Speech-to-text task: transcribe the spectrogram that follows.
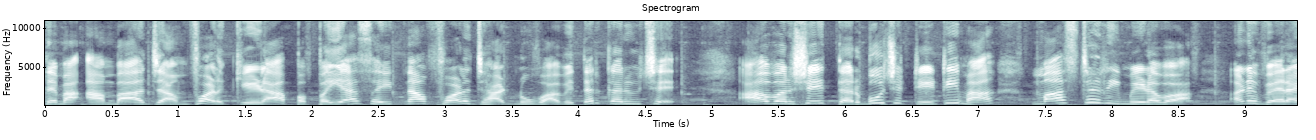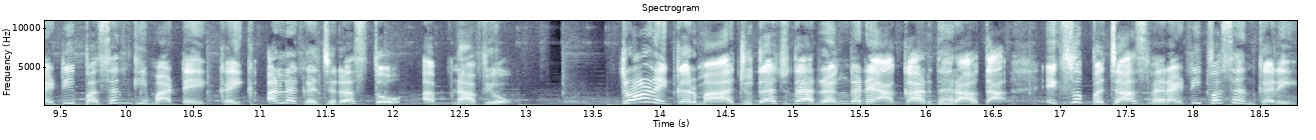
તેમાં આંબા, જામફળ, કેળા, પપૈયા સહિતના ફળ ઝાડનું વાવેતર કર્યું છે. આ વર્ષે તરબૂચ ટેટીમાં માસ્ટરી મેળવવા અને વેરાયટી પસંદગી માટે કંઈક અલગ જ રસ્તો અપનાવ્યો. ત્રણ એકરમાં જુદા જુદા રંગ અને આકાર ધરાવતા એકસો પચાસ વેરાયટી પસંદ કરી.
